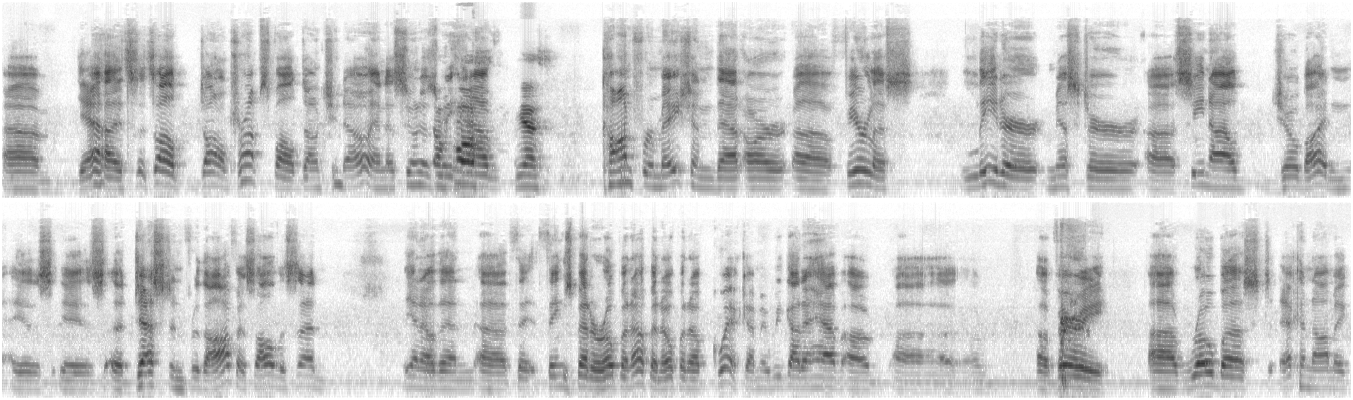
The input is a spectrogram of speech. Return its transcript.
um, yeah, it's it's all Donald Trump's fault, don't you know? And as soon as of we course. have yes confirmation that our uh, fearless leader, Mister uh, Senile Joe Biden, is is uh, destined for the office, all of a sudden, you know, then uh, th- things better open up and open up quick. I mean, we got to have a, a, a, very uh, robust economic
